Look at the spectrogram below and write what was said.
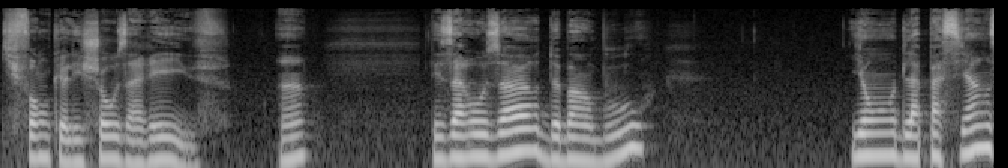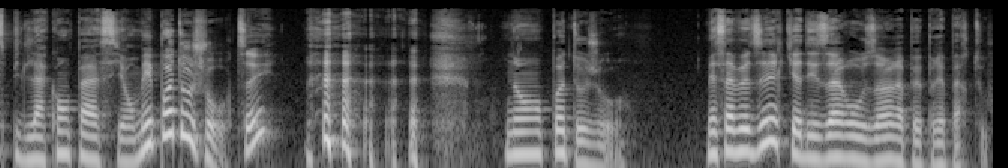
qui font que les choses arrivent. Hein? Les arroseurs de bambou, ils ont de la patience puis de la compassion, mais pas toujours, tu sais? non, pas toujours. Mais ça veut dire qu'il y a des arroseurs à peu près partout.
